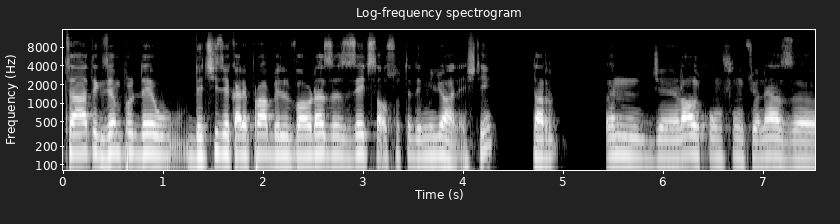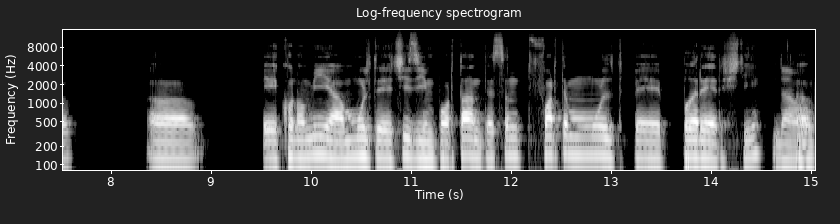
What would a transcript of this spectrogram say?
ți-am dat exemplu de o decizie care probabil valorează 10 sau sute de milioane, știi? Dar în general cum funcționează uh, economia, multe decizii importante sunt foarte mult pe păreri, știi? Da, Uh, o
